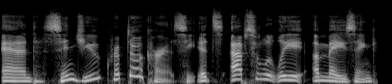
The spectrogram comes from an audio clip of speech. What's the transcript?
and send you cryptocurrency. It's absolutely amazing.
